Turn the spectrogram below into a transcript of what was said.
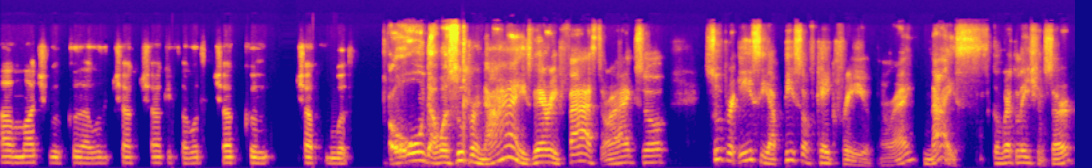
how much would could a woodchuck chuck if a woodchuck could chuck wood? Oh, that was super nice. Very fast. All right. So Super easy, a piece of cake for you. All right, nice. Congratulations, sir.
